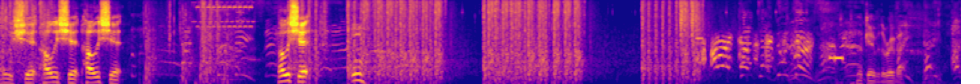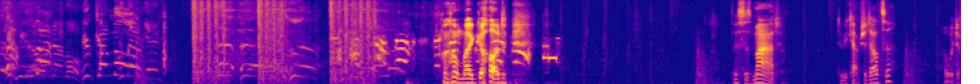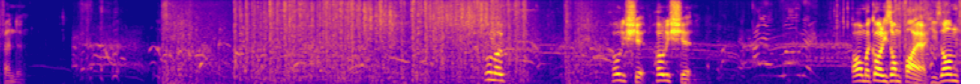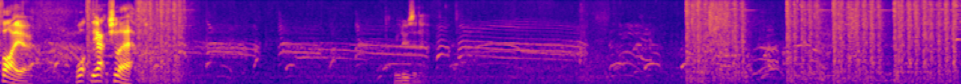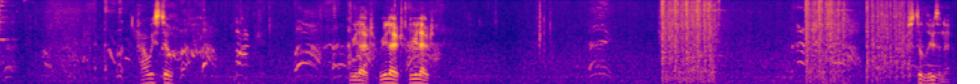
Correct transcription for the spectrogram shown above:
Holy shit, holy shit, holy shit. Holy shit. Ooh. Look over the river. Here come more! Oh my god. This is mad. Did we capture Delta? Oh, we're defending. Oh no. Holy shit, holy shit. Oh my god, he's on fire. He's on fire. What the actual F? We're losing it. How are we still... Reload, reload, reload. We're still losing it.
